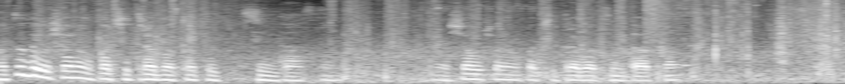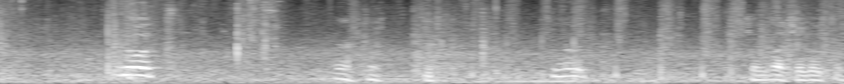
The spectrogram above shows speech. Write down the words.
Atât de ușor îmi face treaba toată ținta asta. Așa ușor îmi face treaba ținta asta. Loot! Loot! Ce-mi place loot-ul?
